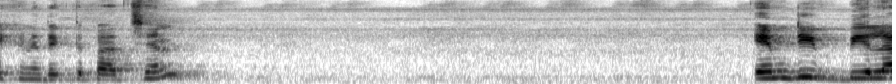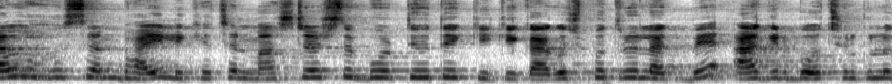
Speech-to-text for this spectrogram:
এখানে দেখতে পাচ্ছেন এমডি বিলাল হোসেন ভাই লিখেছেন, মাস্টার্সে ভর্তি হতে কী কী কাগজপত্র লাগবে? আগের বছরগুলো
